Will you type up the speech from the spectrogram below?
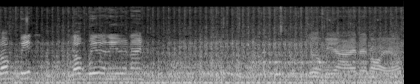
ลองลองปิดลองปิดอันนี้ดูหน่อยเครื่องมีไอได้หน่อยครับ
